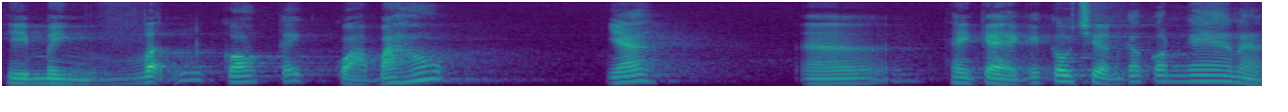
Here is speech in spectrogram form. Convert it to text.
thì mình vẫn có cái quả báo nhé. À, thầy kể cái câu chuyện các con nghe nè.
